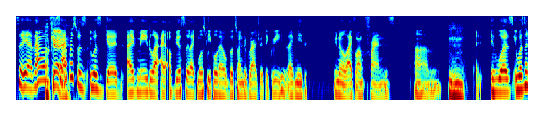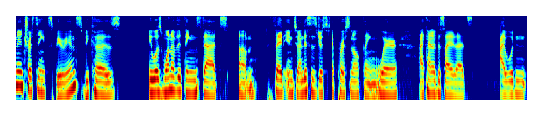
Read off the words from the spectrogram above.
So yeah, that was Okay. Cyprus was was good. I've made like obviously like most people that will go to undergraduate degrees, I've made you know lifelong friends. Um, hmm it, it was it was an interesting experience because it was one of the things that um fed into, and this is just a personal thing where I kind of decided that I wouldn't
